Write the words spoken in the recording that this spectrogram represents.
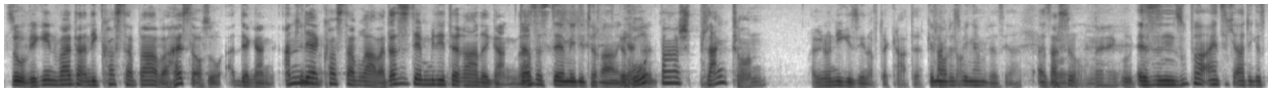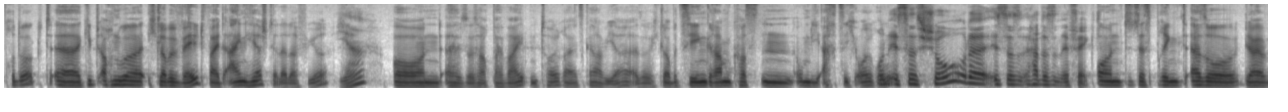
So, wir gehen weiter an die Costa Brava. Heißt auch so, der Gang. An der Costa Brava. Das ist der mediterrane Gang. Ne? Genau. Das ist der mediterrane. Gang. Rotbarsch, Plankton. Habe ich noch nie gesehen auf der Karte. Genau, Plankton. deswegen haben wir das ja. Also, Ach so, na gut. Es ist ein super einzigartiges Produkt. Äh, gibt auch nur, ich glaube, weltweit einen Hersteller dafür. Ja? Und äh, das ist auch bei weitem teurer als Kaviar. Also ich glaube, 10 Gramm kosten um die 80 Euro. Und ist das Show oder ist das, hat das einen Effekt? Und das bringt, also da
